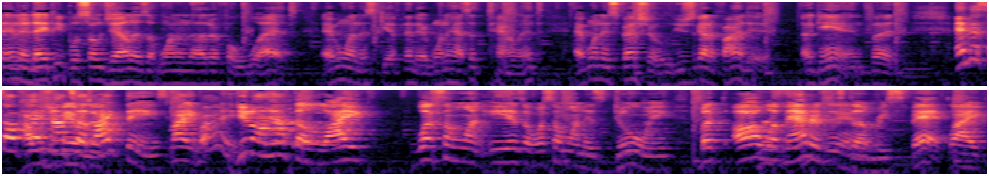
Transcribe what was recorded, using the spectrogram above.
the end of the day, people are so jealous of one another for what? Everyone is gifted. Everyone has a talent. Everyone is special. You just gotta find it again. But And it's How okay not to, to- like things. Like Right. you don't have to like what someone is or what someone is doing, but all what matters is the Respect. respect. Like,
